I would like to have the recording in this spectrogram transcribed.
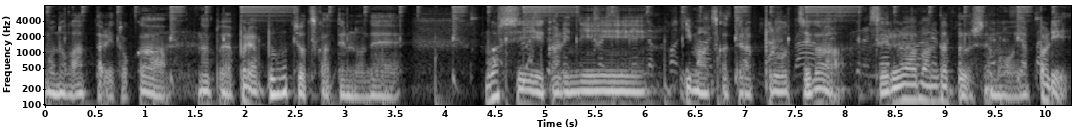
ものがあったりとかあとやっぱり Apple Watch を使ってるのでもし仮に今使ってる Apple Watch がセルラー版だったとしてもやっぱり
